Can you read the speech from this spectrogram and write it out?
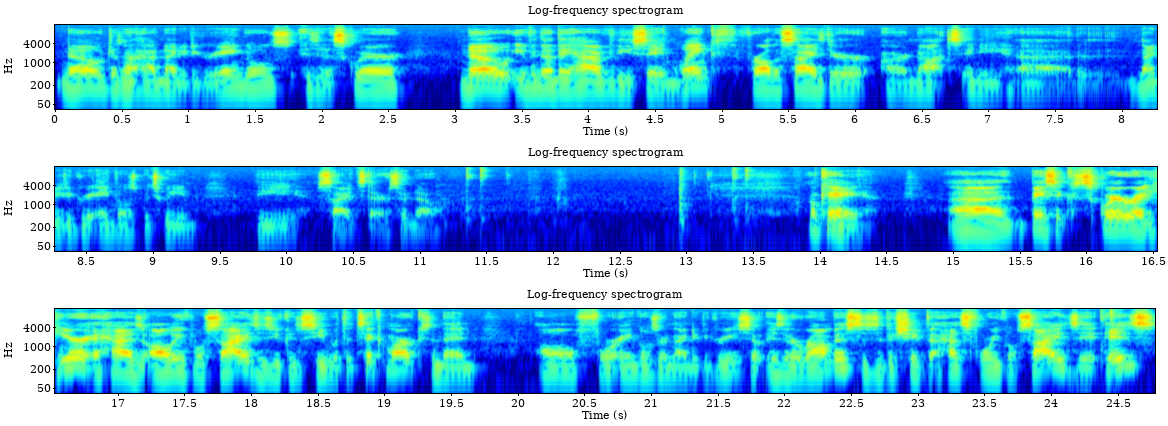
No, does not have 90 degree angles. Is it a square? No, even though they have the same length for all the sides, there are not any uh, 90 degree angles between the sides there, so no. Okay, uh, basic square right here. It has all equal sides, as you can see with the tick marks, and then all four angles are 90 degrees. So is it a rhombus? Is it a shape that has four equal sides? It is.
